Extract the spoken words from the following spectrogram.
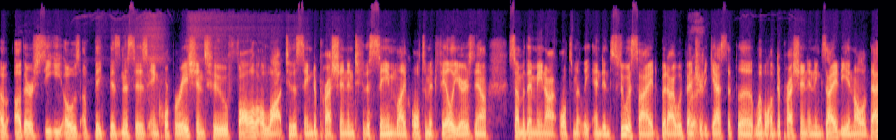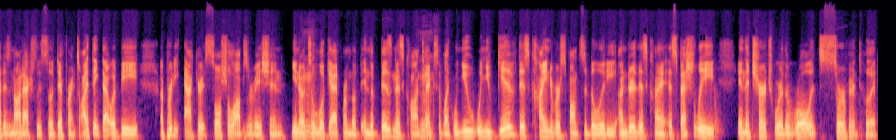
of other CEOs of big businesses and corporations who fall a lot to the same depression and to the same like ultimate failures. Now, some of them may not ultimately end in suicide, but I would venture Right. to guess that the level of depression and anxiety and all of that is not actually so different. So I think that would be a pretty accurate social observation, you know, to Hmm. look at from the in the business context of like when you when you give this kind of responsibility under this kind, especially in the church where the role is servanthood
